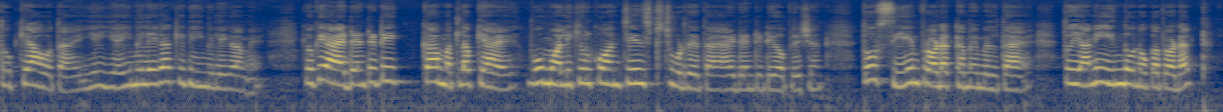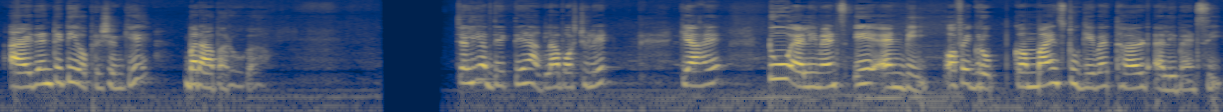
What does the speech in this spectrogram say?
तो क्या होता है? ये यही मिलेगा कि नहीं मिलेगा हमें? क्योंकि आइडेंटिटी का मतलब क्या है? वो मॉलिक्यूल को अनचेंज्ड छोड़ देता है आइडेंटिटी ऑपरेशन तो सेम प्रोडक्ट हमें मिलता है। तो यानी इन दोनों का प्रोडक्ट आइडेंटिटी ऑपरेशन के बराबर होगा। चलिए अब देखते हैं अगला पॉस्टुलेट क्या है? Two elements A and B of a group combines to give a third element C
